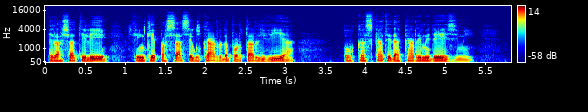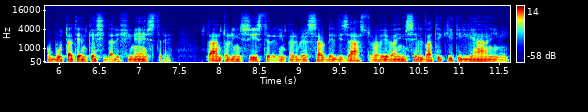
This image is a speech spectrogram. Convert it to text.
e lasciati lì finché passasse un carro da portarli via, o cascati da carri medesimi, o buttati anch'essi dalle finestre, tanto l'insistere e l'imperversare del disastro aveva inselvatichiti gli animi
